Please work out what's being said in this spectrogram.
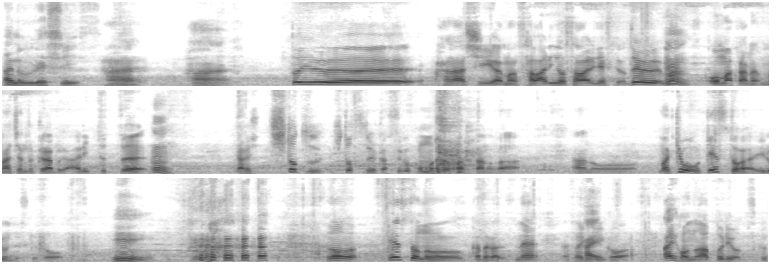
あいうの嬉しいです、ね。はい。はという話が、まあ、触りの触りですけど、という、まあ、うん大まかなマーチャントクラブがありつつ、い。うん。なんか一つ、一つというか、すごく面白かったのが、あの、まあ、今日ゲストがいるんですけど、うん。そのゲストの方がですね、最近こう、iPhone のアプリを作っ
